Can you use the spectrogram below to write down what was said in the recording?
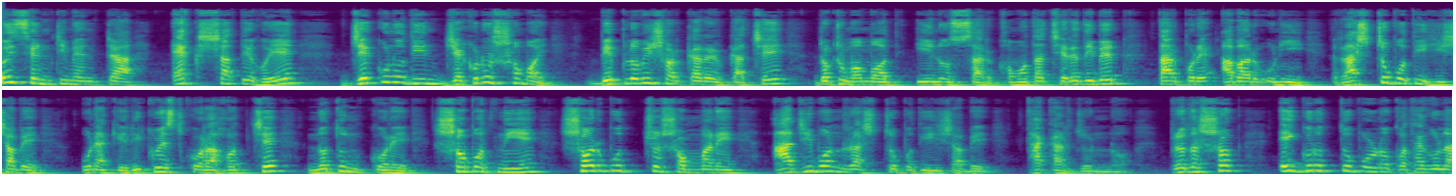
ওই সেন্টিমেন্টটা একসাথে হয়ে যে কোনো দিন যে কোনো সময় বিপ্লবী সরকারের কাছে ডক্টর মোহাম্মদ ইউনুস স্যার ক্ষমতা ছেড়ে দিবেন। তারপরে আবার উনি রাষ্ট্রপতি হিসাবে ওনাকে রিকোয়েস্ট করা হচ্ছে নতুন করে শপথ নিয়ে সর্বোচ্চ সম্মানে আজীবন রাষ্ট্রপতি হিসাবে থাকার জন্য। প্রদর্শক এই গুরুত্বপূর্ণ কথাগুলা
